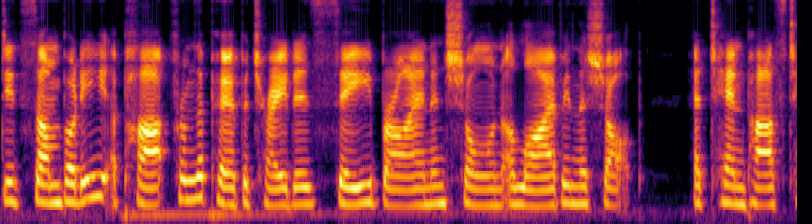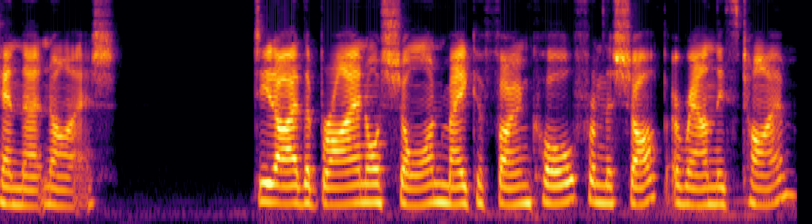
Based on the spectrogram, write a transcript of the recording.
Did somebody apart from the perpetrators see Brian and Sean alive in the shop at 10 past 10 that night? Did either Brian or Sean make a phone call from the shop around this time?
